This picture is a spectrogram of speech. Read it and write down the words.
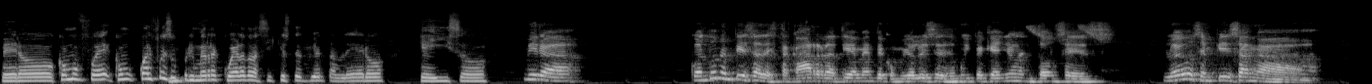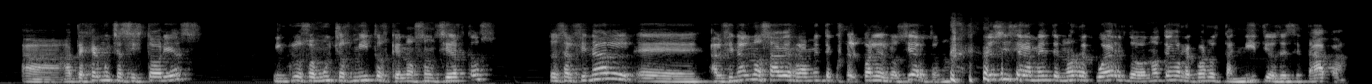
pero ¿cómo fue, cómo, cuál fue su primer recuerdo así que usted vio el tablero, qué hizo? Mira, cuando uno empieza a destacar relativamente, como yo lo hice desde muy pequeño, entonces Luego se empiezan a, tejer muchas historias, incluso muchos mitos que no son ciertos. Entonces al final, eh, al final no sabes realmente cuál, es lo cierto. Yo sinceramente no recuerdo, no tengo recuerdos tan nítidos de esa etapa.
